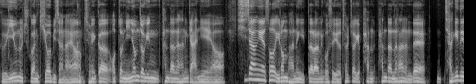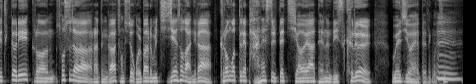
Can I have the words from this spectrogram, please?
그 이윤을 추구한 기업이잖아요. 그쵸. 그러니까 어떤 이념적인 판단을 하는 게 아니에요. 시장에서 이런 반응이 있다라는 의해서 철저하게 판, 판단을 하는데 자기들이 특별히 그런 소수자라든가 정치적 올바름을 지지해서가 아니라 그런 것들에 반했을 때 지어야 되는 리스크를 왜 지어야 되는 거지? 음.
